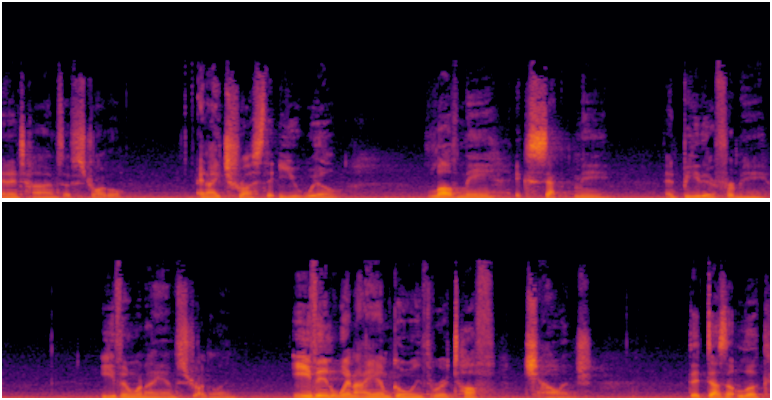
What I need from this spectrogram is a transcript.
and in times of struggle. And I trust that you will love me, accept me, and be there for me, even when I am struggling, even when I am going through a tough challenge that doesn't look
